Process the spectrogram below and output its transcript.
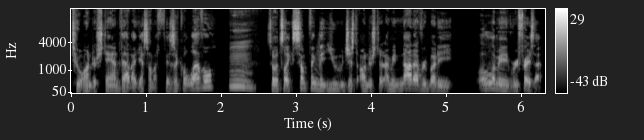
to understand that, I guess, on a physical level. Mm. So it's like something that you just understood. I mean, not everybody, well, let me rephrase that.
